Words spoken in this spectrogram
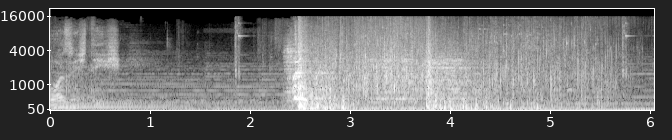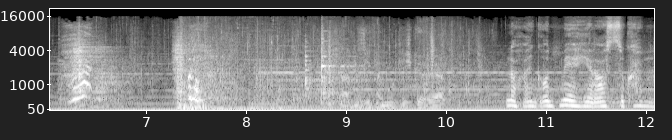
Vorsichtig. Das haben Sie vermutlich gehört. Noch ein Grund mehr, hier rauszukommen.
